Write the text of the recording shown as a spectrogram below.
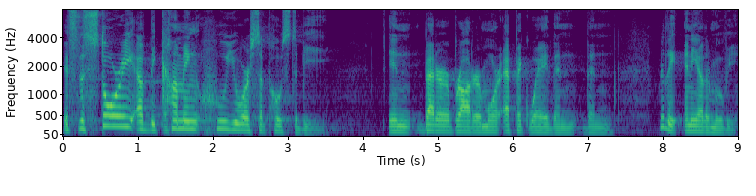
It's the story of becoming who you are supposed to be in better, broader, more epic way than, than really any other movie.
